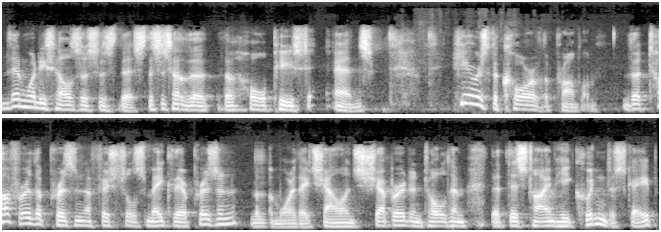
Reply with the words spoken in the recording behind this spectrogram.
then what he tells us is this this is how the, the whole piece ends. Here is the core of the problem. The tougher the prison officials make their prison, the more they challenged Sheppard and told him that this time he couldn't escape,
